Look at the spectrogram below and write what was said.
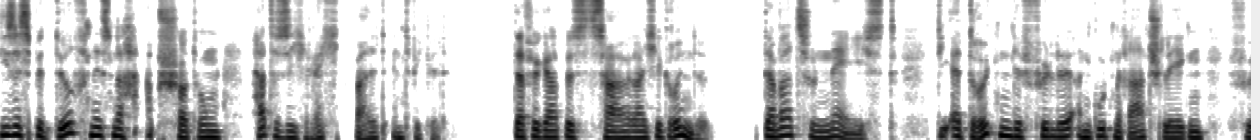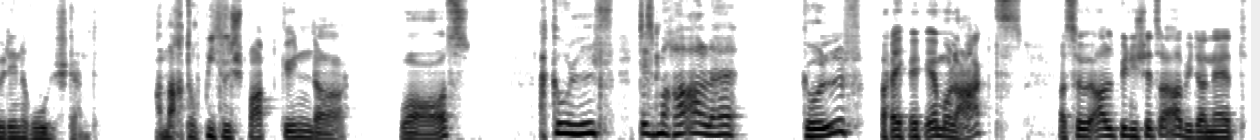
Dieses Bedürfnis nach Abschottung hatte sich recht bald entwickelt. Dafür gab es zahlreiche Gründe. Da war zunächst die erdrückende Fülle an guten Ratschlägen für den Ruhestand. Ah, mach doch bissel Sport, Kinder. Was? A Gulf, das machen alle. Gulf? ja, mal hakt's. Also alt bin ich jetzt auch wieder nicht.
